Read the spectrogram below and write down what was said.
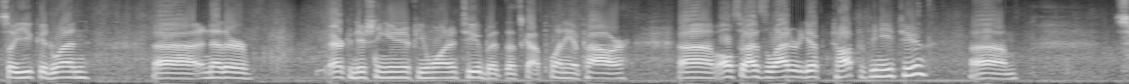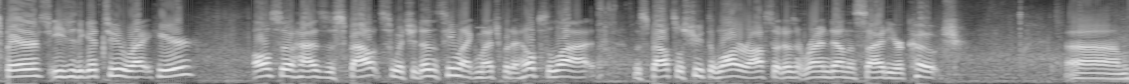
So you could run uh, another air conditioning unit if you wanted to, but that's got plenty of power. Um, also has the ladder to get up top if you need to. Um, spares, easy to get to right here. Also has the spouts, which it doesn't seem like much, but it helps a lot. The spouts will shoot the water off so it doesn't run down the side of your coach. Um,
